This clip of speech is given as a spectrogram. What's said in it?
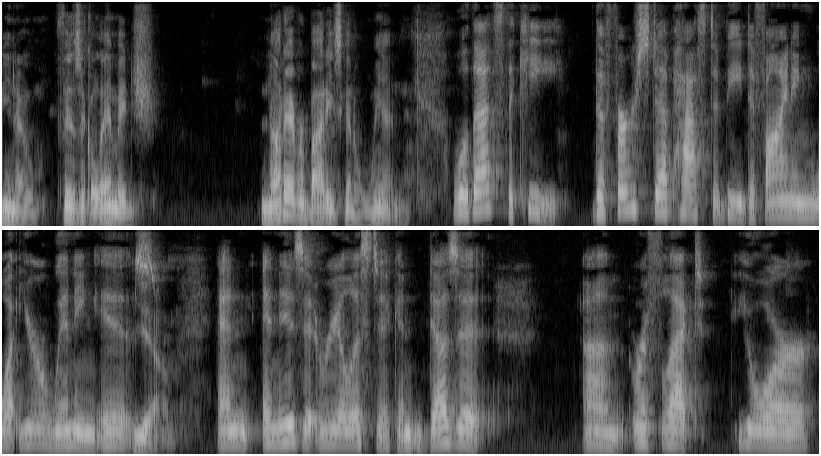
you know, physical image, not everybody's going to win. Well, that's the key. The first step has to be defining what your winning is. Yeah. And and is it realistic and does it um, reflect your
